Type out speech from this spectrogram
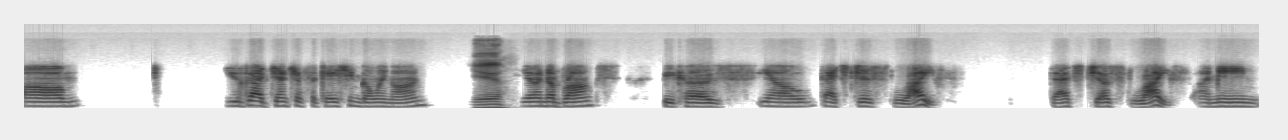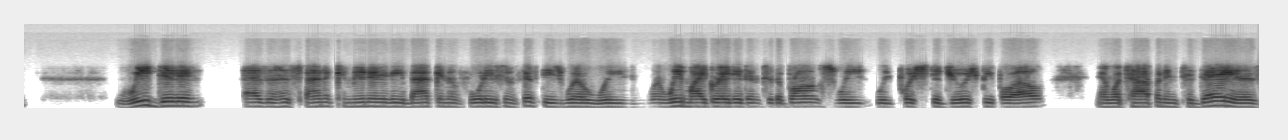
Um you got gentrification going on yeah. here in the bronx because you know that's just life. That's just life. I mean we did it as a Hispanic community back in the 40s and 50s, where we, when we migrated into the Bronx, we we pushed the Jewish people out. And what's happening today is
